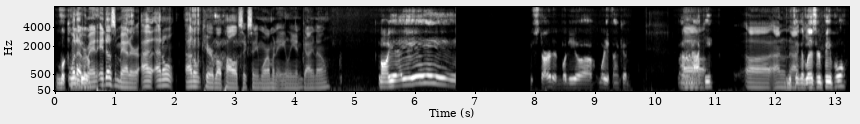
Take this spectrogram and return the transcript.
what can you Whatever, man. It doesn't matter. I, I don't I don't care about politics anymore. I'm an alien guy now. Oh yeah, yeah, yeah, yeah, yeah. You started. What do you uh what are you thinking? Anunnaki? Uh, I don't you thinking lizard people?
